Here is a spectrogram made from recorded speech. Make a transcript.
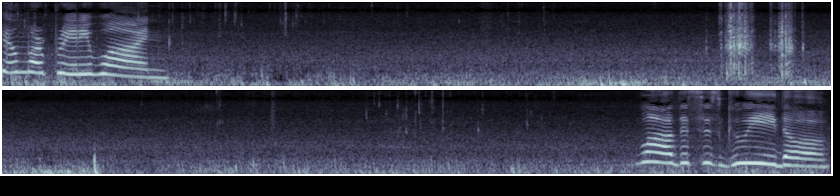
Fillmore pretty one. Wow, this is Guido.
